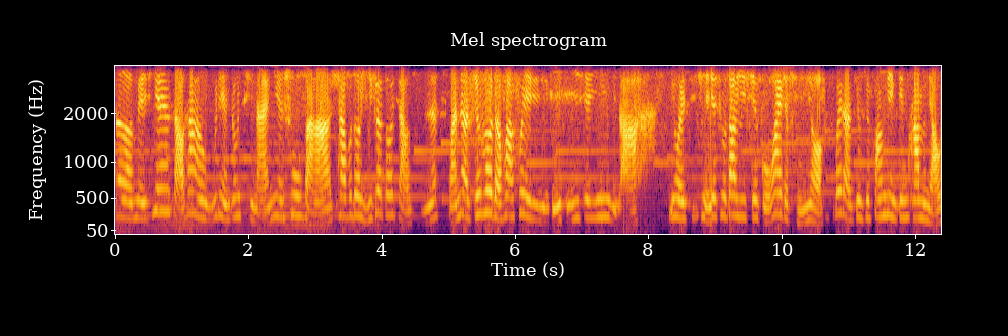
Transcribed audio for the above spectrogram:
呃，每天早上五点钟起来念书法，差不多一个多小时，完了之后的话会学习一些英语啊。因为之前接触到一些国外的朋友，为了就是方便跟他们聊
